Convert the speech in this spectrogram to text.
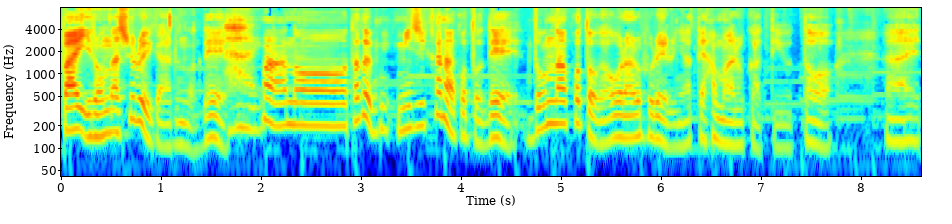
ぱいいろんな種類があるので、はい。まああの例えばみ身近なことでどんなことがオーラルフレイルに当てはまるかっていうとあえっ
